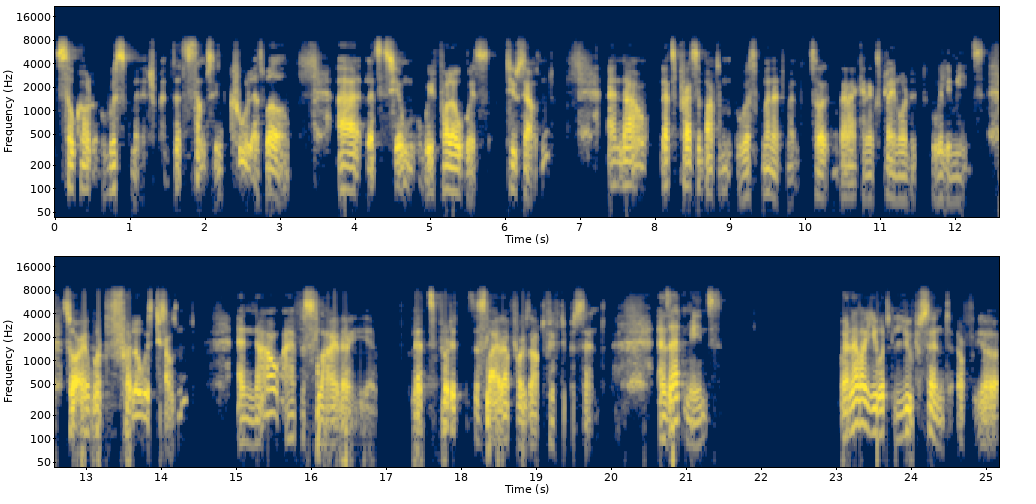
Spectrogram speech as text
so-called risk management. That's something cool as well. Uh, let's assume we follow with 2000. And now let's press the button risk management so that I can explain what it really means. So I would follow with 2000 and now I have a slider here. Let's put it the slider for example 50%. And that means whenever you would lose percent of your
